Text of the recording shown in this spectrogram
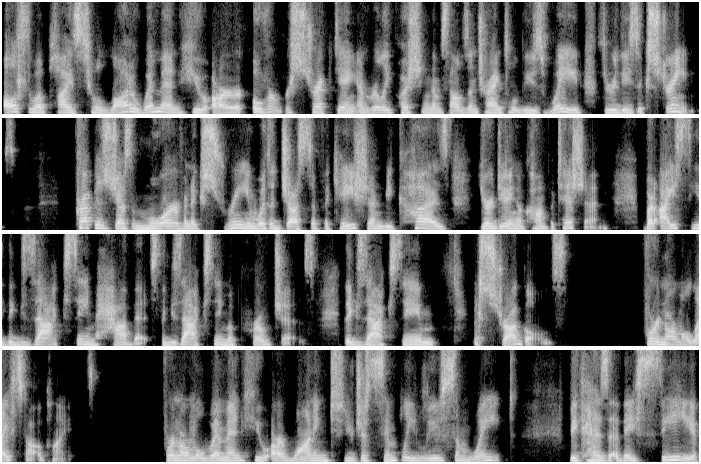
also applies to a lot of women who are over restricting and really pushing themselves and trying to lose weight through these extremes. Prep is just more of an extreme with a justification because you're doing a competition. But I see the exact same habits, the exact same approaches, the exact same struggles for normal lifestyle clients, for normal women who are wanting to just simply lose some weight because they see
